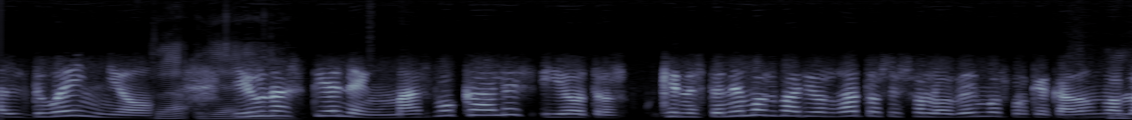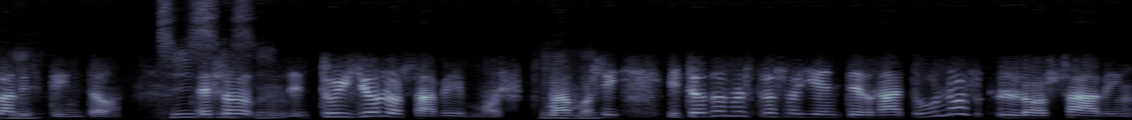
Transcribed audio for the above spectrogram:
al dueño. ya, Y unas tienen más vocales y otros. Quienes tenemos varios gatos, eso lo vemos porque cada uno habla distinto. Sí, Eso sí. tú y yo lo sabemos, vamos, y, y todos nuestros oyentes gatunos lo saben.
